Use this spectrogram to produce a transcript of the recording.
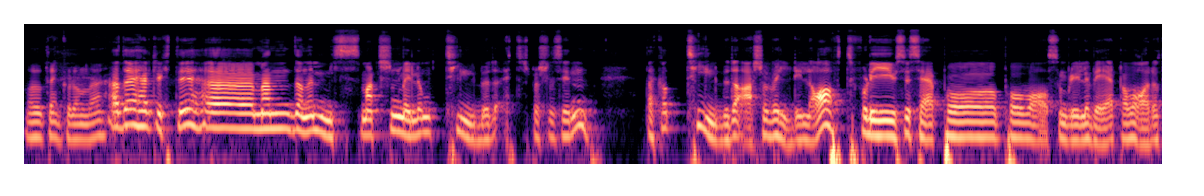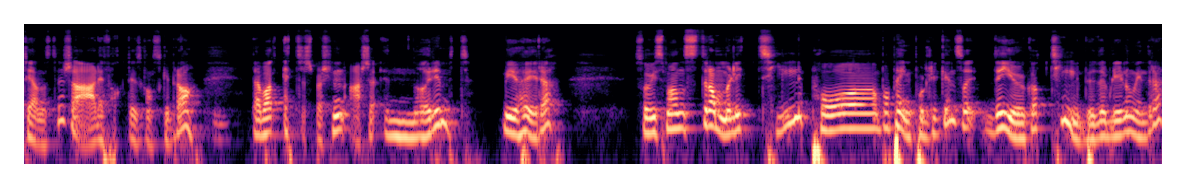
Hva tenker du om det? Ja, Det er helt riktig, eh, men denne mismatchen mellom tilbud og etterspørselssiden det er ikke at tilbudet er så veldig lavt. fordi hvis vi ser på, på, hva som blir levert av varer og tjenester, så er det faktisk ganske bra. Det er bare at etterspørselen er så enormt mye høyere. Så hvis man strammer litt til på, på pengepolitikken, så det gjør jo ikke at tilbudet blir noe mindre.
